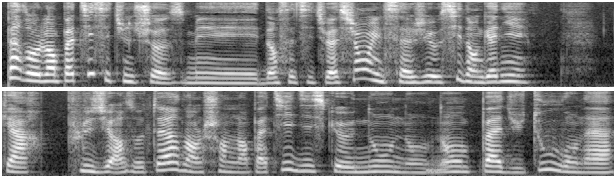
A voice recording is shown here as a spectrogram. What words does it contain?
Perdre l'empathie, c'est une chose, mais dans cette situation, il s'agit aussi d'en gagner. Car plusieurs auteurs dans le champ de l'empathie disent que non, non, non, pas du tout. On a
